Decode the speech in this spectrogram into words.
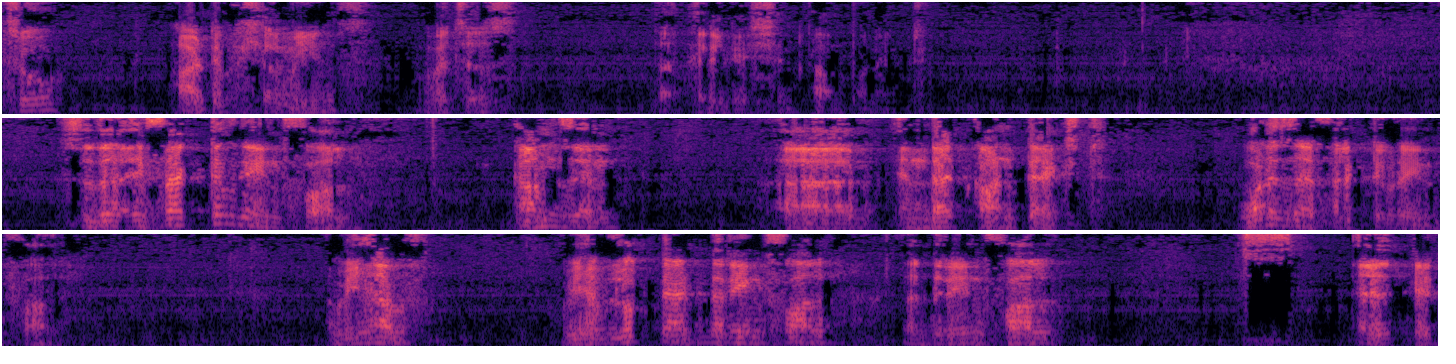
through artificial means which is the irrigation component. So the effective rainfall comes in uh, in that context. What is the effective rainfall? We have we have looked at the rainfall. That the rainfall, it,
